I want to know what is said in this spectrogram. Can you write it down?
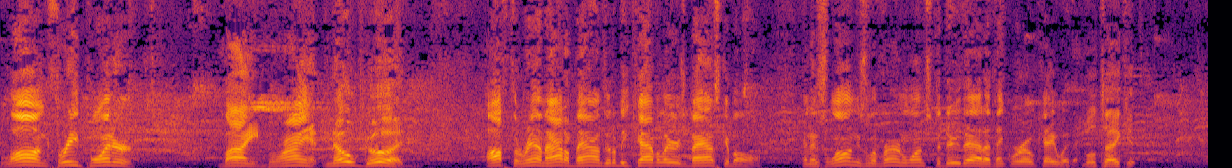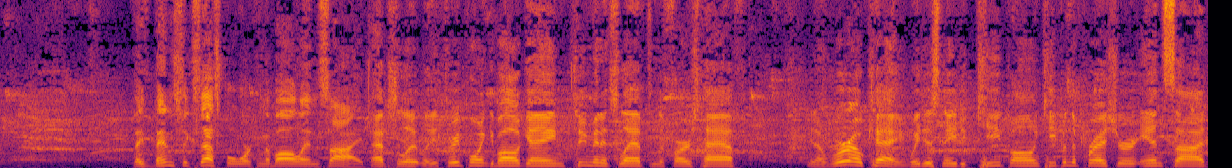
Long three pointer by Bryant. No good. Off the rim, out of bounds. It'll be Cavaliers basketball. And as long as La Vergne wants to do that, I think we're okay with it. We'll take it. They've been successful working the ball inside. Absolutely. Three point ball game, two minutes left in the first half. You know, we're okay. We just need to keep on keeping the pressure inside.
